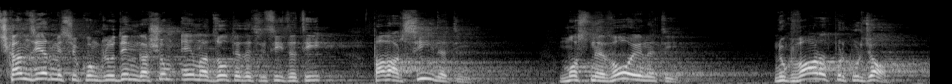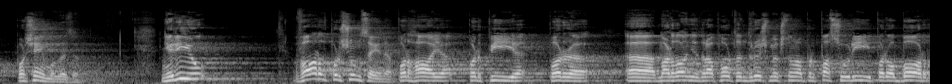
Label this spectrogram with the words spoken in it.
çka nxjerrim si konkludim nga shumë emra të Zotit dhe cilësitë e tij? Pavarësinë e tij. mos nevojën e tij nuk varet për kurgjo për shembull vllezër njeriu varet për shumë sene për haje, për pije për uh, marrëdhëniet raporte të ndryshme kështu me radhë për pasuri, për oborr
